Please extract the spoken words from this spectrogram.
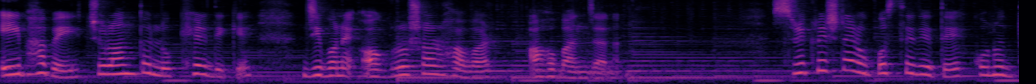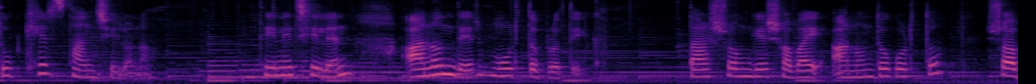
এইভাবেই চূড়ান্ত লক্ষ্যের দিকে জীবনে অগ্রসর হওয়ার আহ্বান জানান। শ্রীকৃষ্ণের উপস্থিতিতে কোনো দুঃখের স্থান ছিল না। তিনি ছিলেন আনন্দের মূর্ত প্রতীক। তার সঙ্গে সবাই আনন্দ করত, সব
